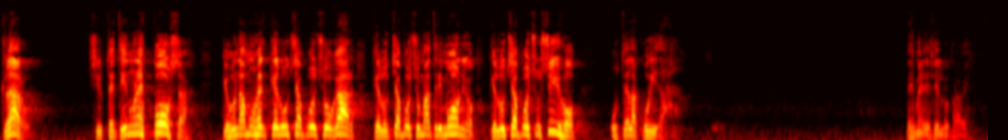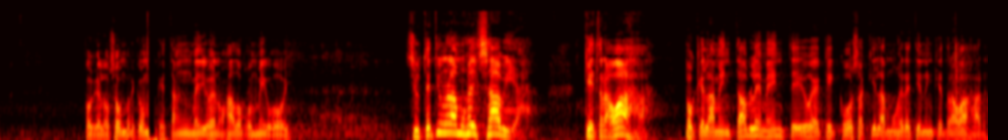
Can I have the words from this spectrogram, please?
Claro, si usted tiene una esposa que es una mujer que lucha por su hogar, que lucha por su matrimonio, que lucha por sus hijos, usted la cuida. Déjeme decirlo otra vez. Porque los hombres como que están medio enojados conmigo hoy. Si usted tiene una mujer sabia que trabaja, porque lamentablemente, oiga, qué cosa, aquí las mujeres tienen que trabajar.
